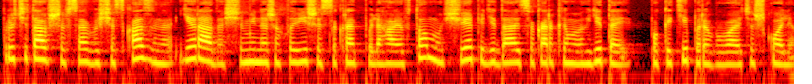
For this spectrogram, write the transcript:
Прочитавши все вище сказане, я рада, що мій найжахливіший секрет полягає в тому, що я під'їдаю цукерки моїх дітей, поки ті перебувають у школі.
